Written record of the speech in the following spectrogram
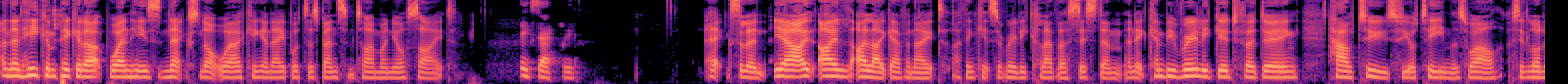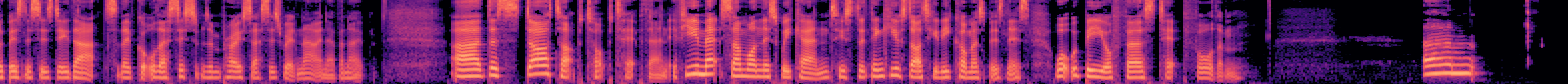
And then he can pick it up when he's next not working and able to spend some time on your site. Exactly. Excellent. Yeah, I, I, I like Evernote. I think it's a really clever system and it can be really good for doing how to's for your team as well. I've seen a lot of businesses do that. So they've got all their systems and processes written out in Evernote. Uh, the startup top tip then. If you met someone this weekend who's thinking of starting an e commerce business, what would be your first tip for them? Um,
